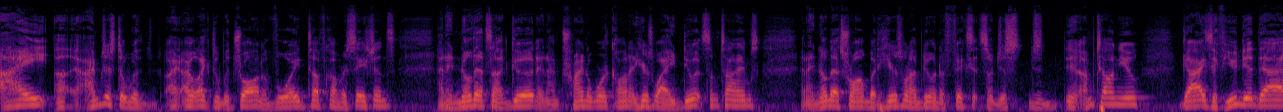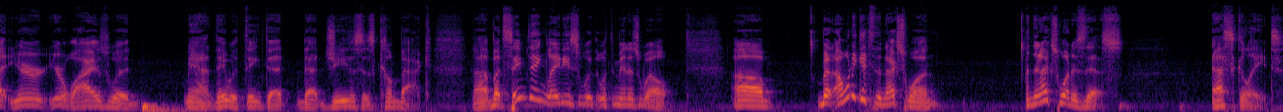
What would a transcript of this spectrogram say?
I uh, I'm just a with I, I, like to withdraw and avoid tough conversations, and I know that's not good, and I'm trying to work on it. Here's why I do it sometimes, and I know that's wrong, but here's what I'm doing to fix it. So just, just you know, I'm telling you, guys, if you did that, your your wives would, man, they would think that that Jesus has come back. Uh, but same thing, ladies, with with men as well. Um, but I want to get to the next one, and the next one is this: escalate,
